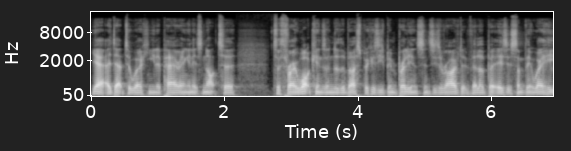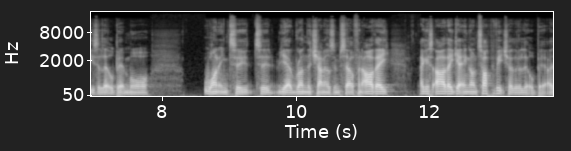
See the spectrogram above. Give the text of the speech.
yeah, adept at working in a pairing, and it's not to to throw Watkins under the bus because he's been brilliant since he's arrived at Villa. But is it something where he's a little bit more wanting to to yeah run the channels himself? And are they? I guess are they getting on top of each other a little bit? I,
